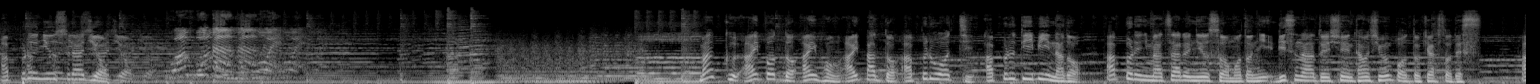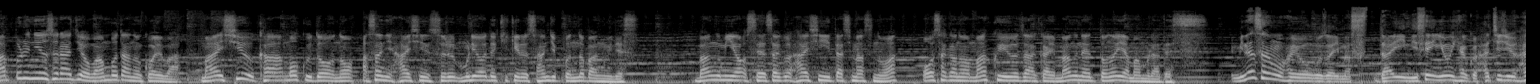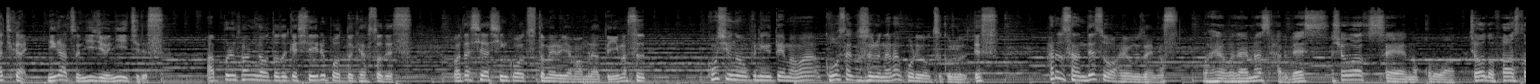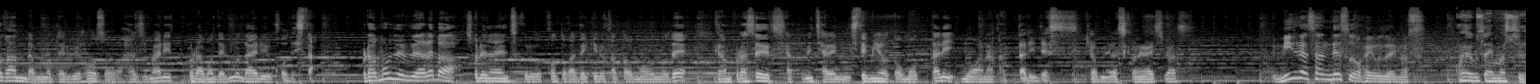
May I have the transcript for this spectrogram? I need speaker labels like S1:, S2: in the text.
S1: アップルニュースラジオ
S2: ワンボタンの声
S1: Mac、iPod、iPhone、iPad、Apple Watch、Apple TV など Apple にまつわるニュースをもとにリスナーと一緒に楽しむポッドキャストです。アップルニュースラジオワンボタンの声は毎週火木道の朝に配信する無料で聴ける30分の番組です。番組を制作配信いたしますのは大阪の Mac ユーザー会マグネットの山村です。皆さんおはようございます。第2488回2月22日です。アップルファンがお届けしているポッドキャストです。私は進行を務める山村と言います。今週のオープニングテーマは工作するならこれを作るです。春さんです。おはようございます。
S3: おはようございます。春です。小学生の頃は、ちょうどファーストガンダムのテレビ放送が始まり、プラモデルも大流行でした。プラモデルであれば、それなりに作ることができるかと思うので、ガンプラ製作にチャレンジしてみようと思ったり、思わなかったりです。今日もよろしくお願いします。
S1: 三浦さんですおはようございます
S4: おはようございます。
